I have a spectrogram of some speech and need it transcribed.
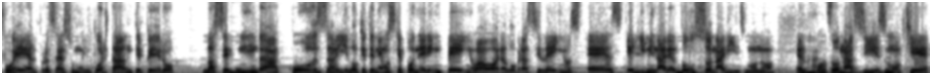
Foi o processo muito importante, pero La segunda cosa y lo que tenemos que poner empeño ahora los brasileños es eliminar el bolsonarismo, ¿no? El okay. bolsonazismo que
